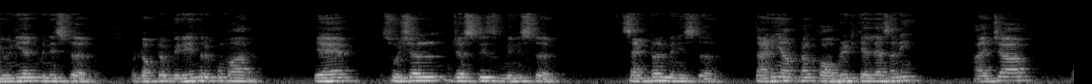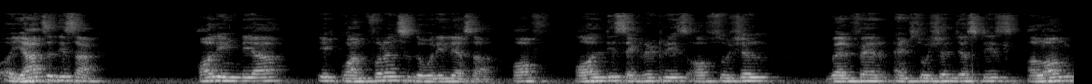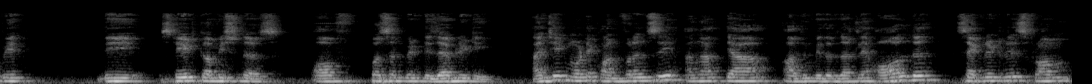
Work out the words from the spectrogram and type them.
union minister doctor Virendra Kumar हे social justice minister central minister तांणी आमकां कॉपरेट केल्ले आसा आनी हाच्या ह्याच दिसाक ऑल इंडिया एक कॉन्फरन्स दवरिल्ली आसा of all the secretaries of social welfare and social justice along with the state commissioners of person with disability हांचे एक मोठे कॉन्फरन्सी हांगा त्या हातून भितर जातले all the secretaries from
